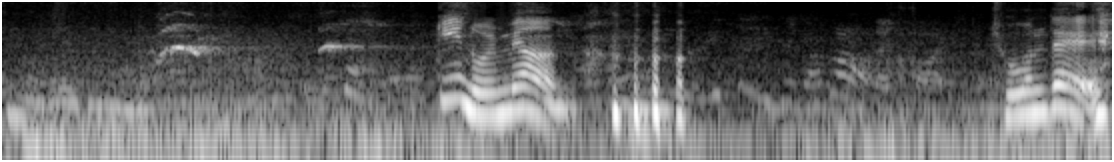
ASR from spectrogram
되는데 뛰놀면 좋은데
